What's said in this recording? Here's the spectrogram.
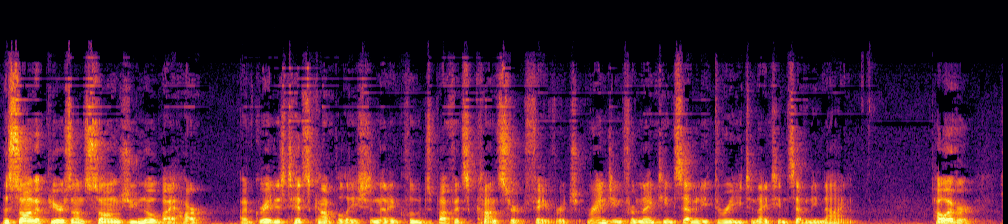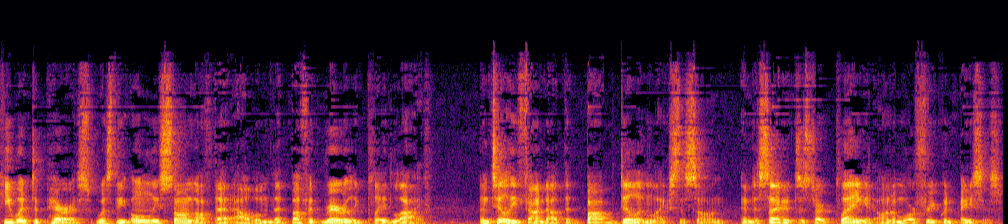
The song appears on Songs You Know by Heart, a greatest hits compilation that includes Buffett's concert favorites ranging from 1973 to 1979. However, He Went to Paris was the only song off that album that Buffett rarely played live, until he found out that Bob Dylan likes the song and decided to start playing it on a more frequent basis.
